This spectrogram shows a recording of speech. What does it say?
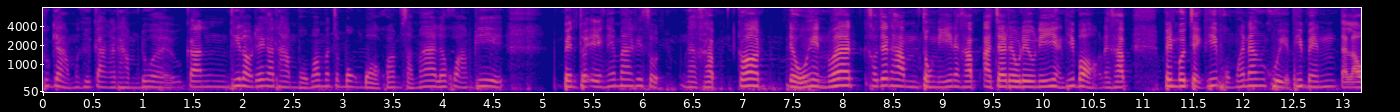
ทุกอย่างมันคือการกระทำด้วย การที่เราได้กระทำผมว่ามันจะบ่งบอกความสามารถและความที่ เป็นตัวเองให้มากที่สุดนะครับ ก็เดี๋ยวเห็นว่าเขาจะทำตรงนี้นะครับ อาจจะเร็วๆนี้อย่างที่บอกนะครับ เป็นโปรเจกต์ที่ผมก็นั่งคุยกับพี่เบนซ์แต่เรา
